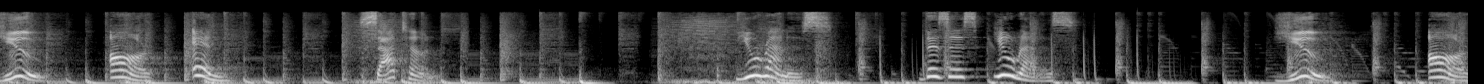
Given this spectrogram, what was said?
U R N. Saturn. Uranus. This is Uranus. U R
